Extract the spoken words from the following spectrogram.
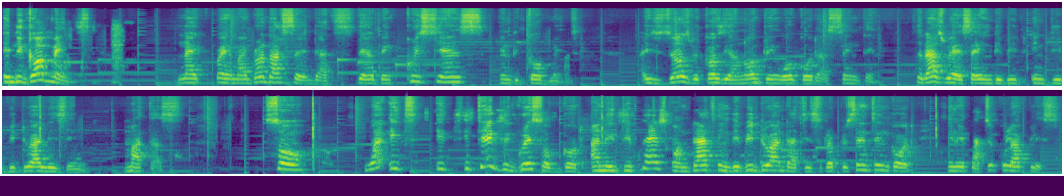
in the government, like uh, my brother said, that there have been Christians in the government. It's just because they are not doing what God has sent them. So that's where I say individ- individualism matters. So well, it, it it takes the grace of God and it depends on that individual that is representing God in a particular place.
